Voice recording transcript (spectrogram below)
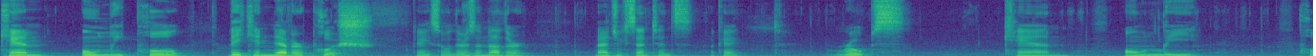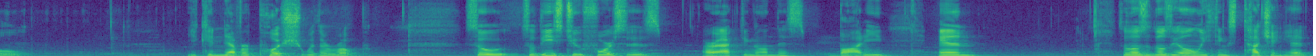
can only pull, they can never push. Okay, so there's another magic sentence. Okay, ropes can only pull. You can never push with a rope. So, so these two forces are acting on this body, and so those are, those are the only things touching it.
